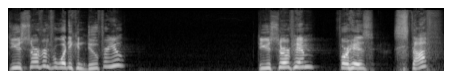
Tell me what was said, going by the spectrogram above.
Do you serve him for what he can do for you? Do you serve him for his stuff?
